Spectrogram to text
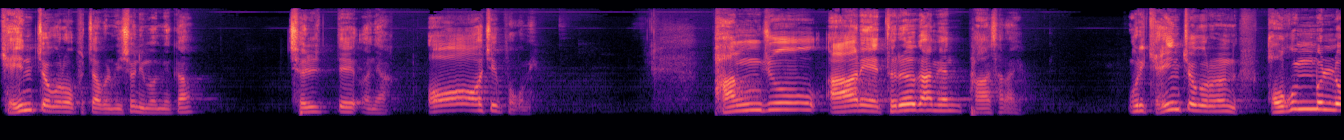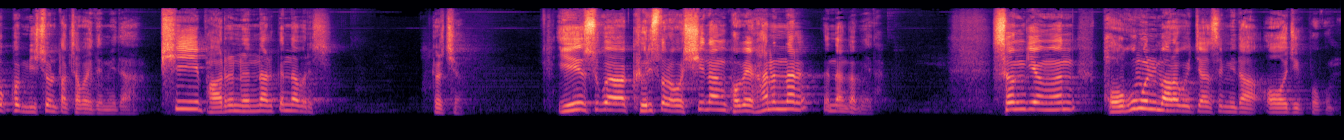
개인적으로 붙잡을 미션이 뭡니까? 절대 언약. 오직 복음이. 방주 안에 들어가면 다 살아요. 우리 개인적으로는 복음을 놓고 미션을 딱 잡아야 됩니다. 피 바르는 날 끝나버렸어요. 그렇죠. 예수가 그리스도라고 신앙 고백하는 날 끝난 겁니다. 성경은 복음을 말하고 있지 않습니다. 오직 복음.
